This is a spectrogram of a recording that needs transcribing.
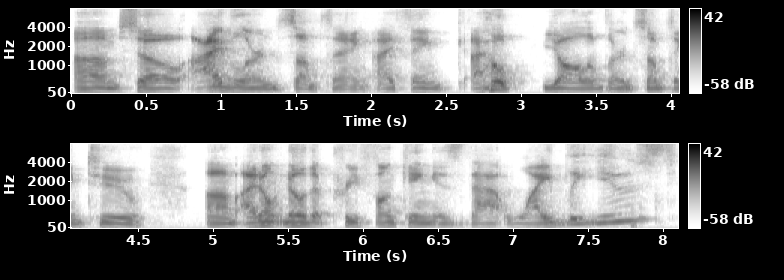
Um, so I've learned something. I think I hope y'all have learned something too. Um, I don't know that pre-funking is that widely used.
